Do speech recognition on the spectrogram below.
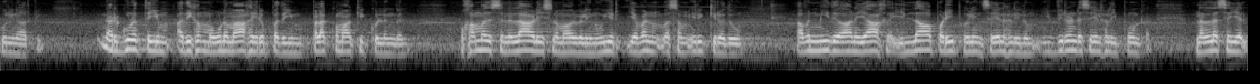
கூறினார்கள். நற்குணத்தையும் அதிகம் மௌனமாக இருப்பதையும் பழக்கமாக்கிக் கொள்ளுங்கள். முகமது சல்லா அலிஸ்லாம் அவர்களின் உயிர் எவன் வசம் இருக்கிறதோ அவன் மீது ஆணையாக எல்லா படைப்புகளின் செயல்களிலும் இவ்விரண்டு செயல்களைப் போன்ற நல்ல செயல்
